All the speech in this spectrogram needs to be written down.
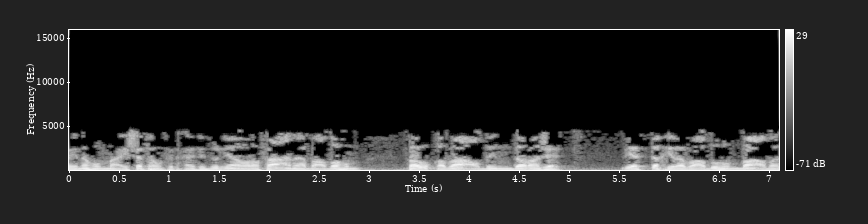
بينهم معيشتهم في الحياة الدنيا ورفعنا بعضهم فوق بعض درجات. ليتخذ بعضهم بعضا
